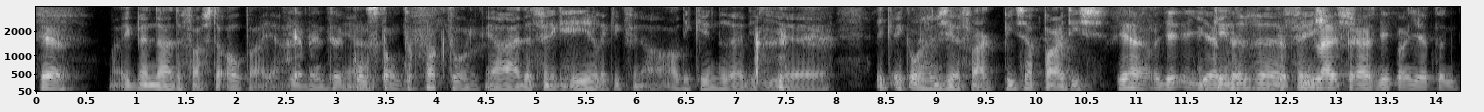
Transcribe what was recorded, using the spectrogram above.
Ja, Maar ik ben daar de vaste opa, ja. jij bent een Ja. constante factor. Ja, dat vind ik heerlijk. Ik vind al, al die kinderen die. eh, ik, ik organiseer vaak pizza parties. Ja, je, je hebt een- dat zien luisteraars niet, maar je hebt een,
